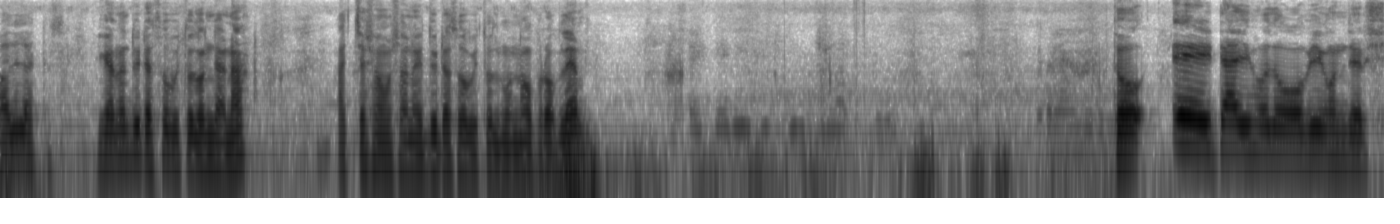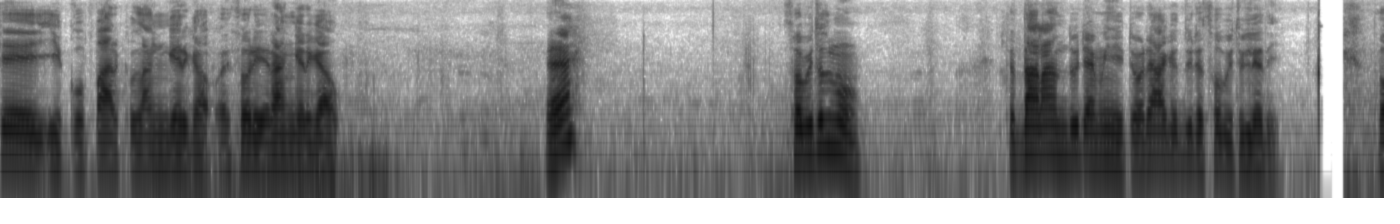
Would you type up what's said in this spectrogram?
ভালোই লাগতেছে। এখানে দুইটা ছবি তুলন যায় না আচ্ছা সমস্যা নয় দুইটা ছবি তুলবো নো প্রবলেম তো এইটাই হলো অভিগঞ্জের সেই ইকো পার্ক লাঙ্গের গাঁও সরি রাঙ্গের গাঁও হ্যাঁ? ছবি তুলবো তো দাঁড়ান দুইটা মিনিট, ওরে আগে দুইটা ছবি তুলে দিই। তো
